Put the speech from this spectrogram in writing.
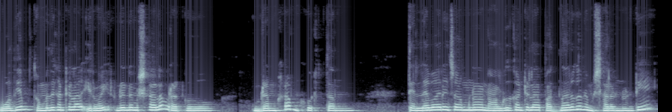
ఉదయం తొమ్మిది గంటల ఇరవై రెండు నిమిషాల వరకు. బ్రహ్మ ముహూర్తం తెల్లవారుజామున నాలుగు గంటల పద్నాలుగు నిమిషాల నుండి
